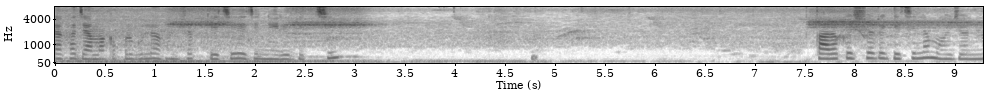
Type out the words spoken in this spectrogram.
রাখা জামা কাপড়গুলো এখন সব কেচে, এই যে নেড়ে দিচ্ছি। তারকেশ্বরে গেছিলাম ওই জন্য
